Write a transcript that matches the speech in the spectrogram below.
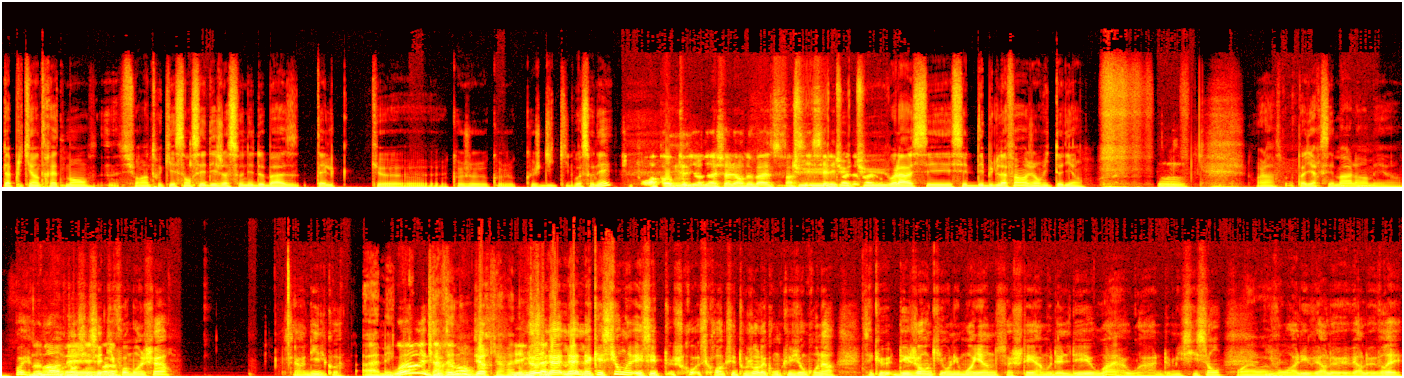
d'appliquer un traitement sur un truc qui est censé déjà sonner de base tel que, que, je, que, je, que je dis qu'il doit sonner, Tu pourras pas obtenir de la chaleur de base. Enfin, tu, si, si elle est tu- pas de tu- base. voilà, c'est c'est le début de la fin, j'ai envie de te dire. Mm. Voilà, ça veut pas dire que c'est mal, hein, mais... euh, Ouais, Non, non, mais si c'est voilà. dix fois moins cher, c'est un deal quoi. Ah mais Ouais, ouais, carrément, exactement. Dire- carrément. Mais- Le- la, Exactement. la- la question, et c'est, je, crois, je crois que c'est toujours la conclusion qu'on a, c'est que des gens qui ont les moyens de s'acheter un modèle D ou, un, ou un 2600, Ouais, ouais, ils ouais. vont aller vers le, vers le vrai.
